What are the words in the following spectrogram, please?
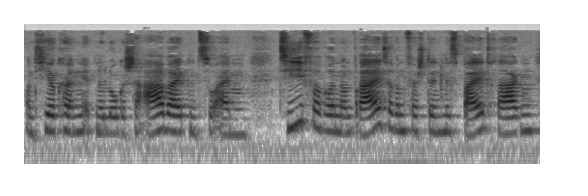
Und hier können ethnologische Arbeiten zu einem tieferen und breiteren Verständnis beitragen,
